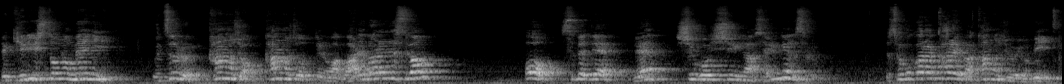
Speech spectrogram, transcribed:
でキリストの目に映る彼女。彼女っていうのは我々ですよ。を全てね主ご自身が宣言する。そこから彼は彼女を呼び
